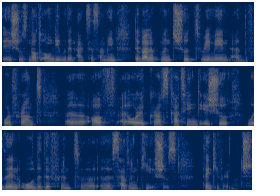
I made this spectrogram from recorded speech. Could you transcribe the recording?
issues, not only within access. I mean, development should remain at the forefront of or a cross-cutting issue within all the different seven key issues. Thank you very much.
